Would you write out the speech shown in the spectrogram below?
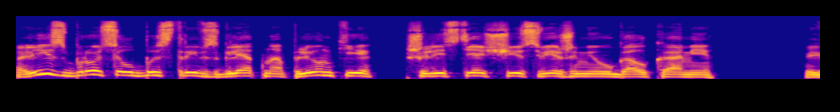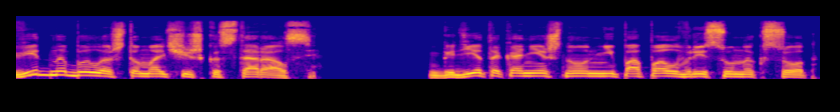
Лис бросил быстрый взгляд на пленки, шелестящие свежими уголками. Видно было, что мальчишка старался. Где-то, конечно, он не попал в рисунок сот,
